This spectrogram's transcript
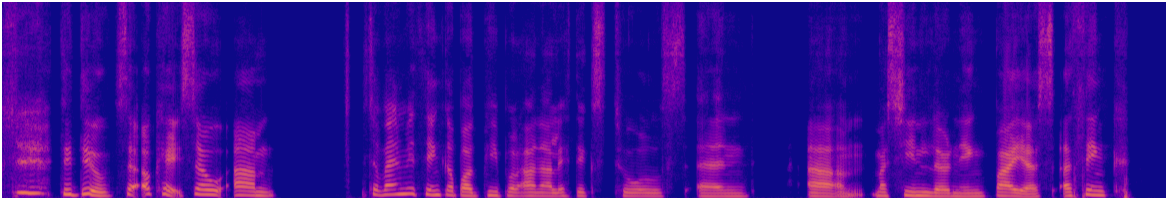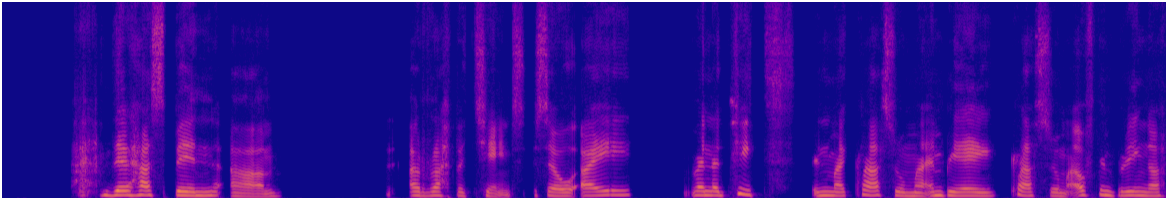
to do. So okay, so um, so when we think about people analytics tools and um, machine learning bias, I think there has been um, a rapid change. So I when I teach in my classroom, my MBA classroom, I often bring up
